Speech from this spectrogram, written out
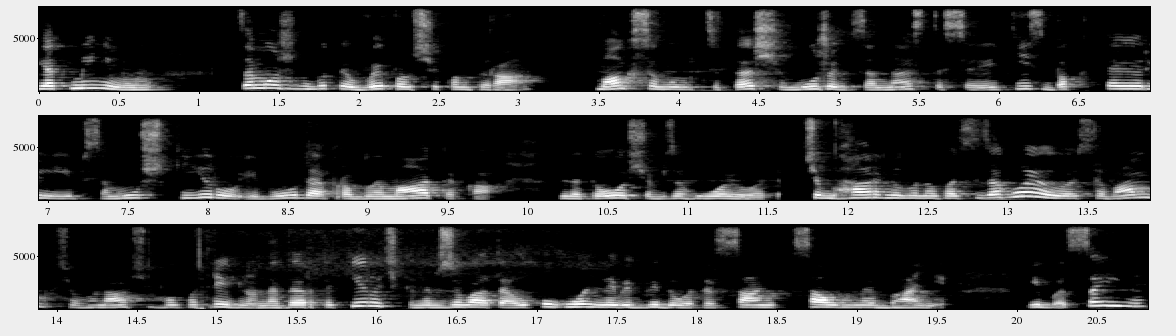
Як мінімум, це можуть бути випавші контура. Максимум це те, що можуть занестися якісь бактерії в саму шкіру, і буде проблематика для того, щоб загоювати. Щоб гарно воно у вас загоїлося, вам всього-навсього потрібно не дерти кірочки, не вживати алкоголь, не відвідувати сауни, бані і басейни,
